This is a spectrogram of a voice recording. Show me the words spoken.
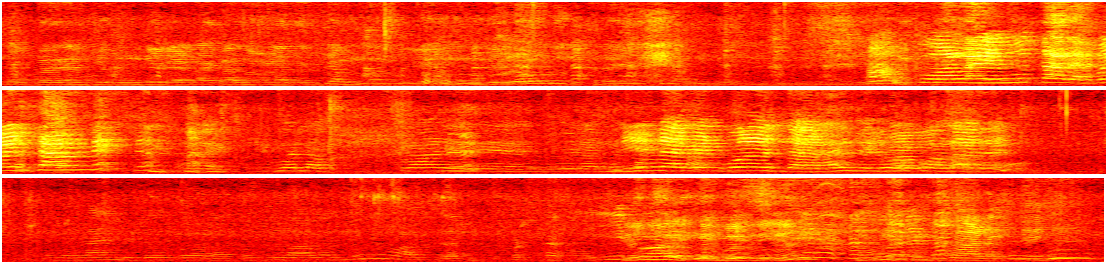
કુકડા કે ઊંડી ટાકા દવડા તો કેમ માનવું એનું ઊંડી લવડું જ થાય આમ બોલાય ઉતારે બંટાવ ને બોલા પ્રાણીને ઓલા નીતાબેન બોલે તો આ ગાંડી સુધીમાં ડોકો ઉતારે. લાગે. એટલે ગાંડી ડોકો લાગે. ડોકો લાગે ને શું વાત છે? ઈ કેવું ભાઈ કેબલ હે મને ભાળે છે. કા? બહાર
